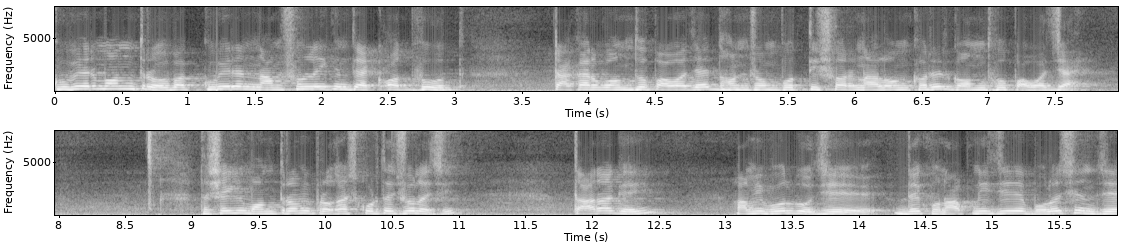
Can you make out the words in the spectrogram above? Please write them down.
কুবের মন্ত্র বা কুবেরের নাম শুনলেই কিন্তু এক অদ্ভুত টাকার গন্ধ পাওয়া যায় ধন সম্পত্তি স্বর্ণ অলঙ্কারের গন্ধ পাওয়া যায়। তো সেই মন্ত্র আমি প্রকাশ করতে চলেছি। তার আগেই আমি বলব যে, দেখুন, আপনি যে বলেছেন যে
